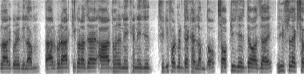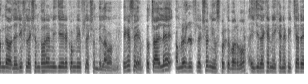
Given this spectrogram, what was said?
ব্লার করে দিলাম। তারপরে আর কি করা যায়? আর ধরেন এখানে যে থ্রি ফরম্যাট দেখাইলাম তো সফট ইজেস দেওয়া যায় রিফ্লেকশন দেওয়া যায়। রিফ্লেকশন ধরেন এই যে এরকম রিফ্লেকশন দিলাম আমি, ঠিক আছে? তো চাইলে আমরা রিফ্লেকশন ইউজ করতে পারব। এই যে দেখেন এখানে পিকচারে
